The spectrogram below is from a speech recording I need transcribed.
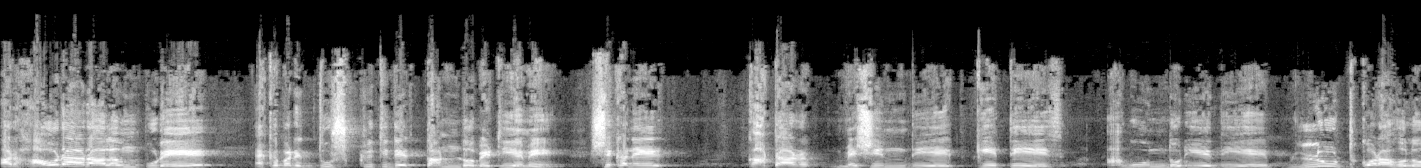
আর হাওড়ার আলমপুরে একেবারে দুষ্কৃতীদের তাণ্ডব এটিএমে সেখানে কাটার মেশিন দিয়ে কেটে আগুন ধরিয়ে দিয়ে লুট করা হলো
